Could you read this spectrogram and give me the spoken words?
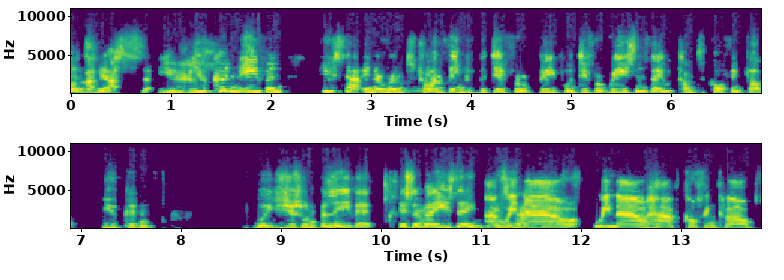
Oh, yes, you you couldn't even you sat in a room to try and think of the different people and different reasons they would come to Coffin Club. You couldn't well, you just wouldn't believe it. It's amazing. And it's we fabulous. now we now have coffin clubs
